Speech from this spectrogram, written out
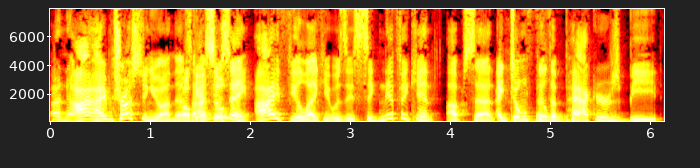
I, I'm trusting you on this. Okay, I'm so- just saying. I feel like it was a significant upset. I don't feel that the Packers beat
